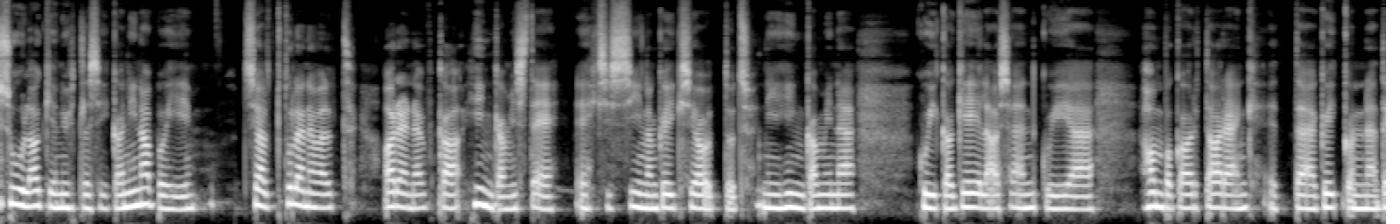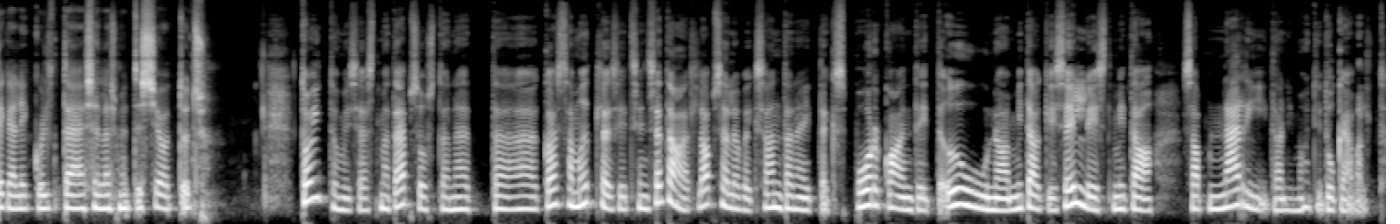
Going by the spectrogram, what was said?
Suulagi on ühtlasi ka ninapõhi, sealt tulenevalt areneb ka hingamistee, ehk siis siin on kõik seotud, nii hingamine kui ka keeleasend, kui äh, hambakaarte areng, et äh, kõik on tegelikult äh, selles mõttes seotud toitumisest ma täpsustan, et kas sa mõtlesid siin seda, et lapsele võiks anda näiteks porgandit, õuna, midagi sellist, mida saab närida niimoodi tugevalt?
